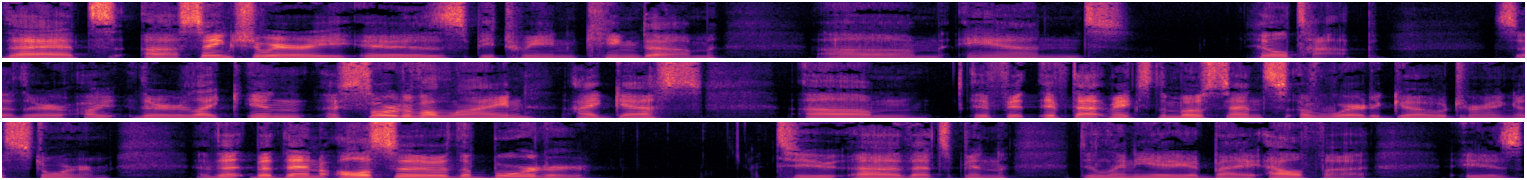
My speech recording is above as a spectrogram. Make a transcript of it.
that uh, Sanctuary is between Kingdom um, and Hilltop. So they're uh, they're like in a sort of a line, I guess. Um, if it if that makes the most sense of where to go during a storm, that but then also the border to uh, that's been delineated by Alpha is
